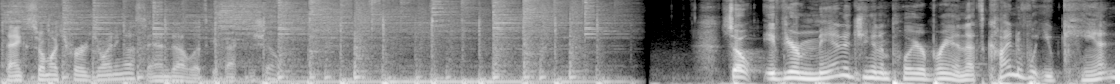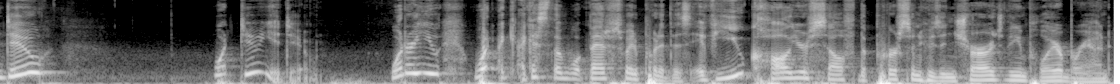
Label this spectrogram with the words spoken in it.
Thanks so much for joining us, and uh, let's get back to the show. So if you're managing an employer brand, that's kind of what you can't do. What do you do? What are you, what, I guess the best way to put it is if you call yourself the person who's in charge of the employer brand,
